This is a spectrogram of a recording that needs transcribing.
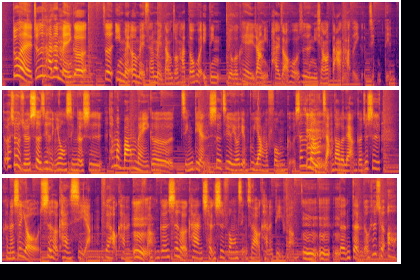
对，就是它在每一个这一美、二美、三美当中，它都会一定有个可以让你拍照，或者是你想要打卡的一个景点。对，而且我觉得设计很用心的是，他们帮每一个景点设计了有点不一样的风格，像是刚刚嗯讲到的两个，就是可能是有适合看夕阳最好看的地方，跟适合看城市风景最好看的地方。嗯嗯嗯，等等的，我就觉得哦，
